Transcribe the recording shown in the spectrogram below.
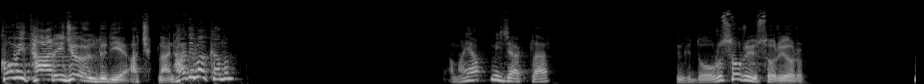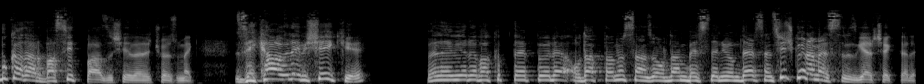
Covid harici öldü diye açıklayın. Hadi bakalım. Ama yapmayacaklar. Çünkü doğru soruyu soruyorum. Bu kadar basit bazı şeyleri çözmek. Zeka öyle bir şey ki böyle bir yere bakıp da hep böyle odaklanırsanız oradan besleniyorum derseniz hiç göremezsiniz gerçekleri.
